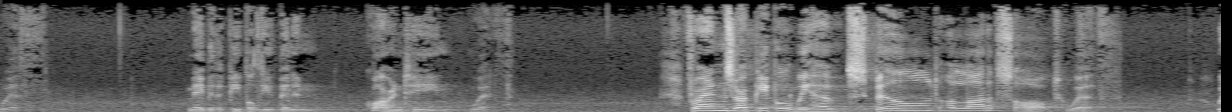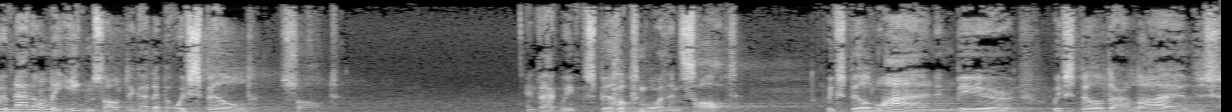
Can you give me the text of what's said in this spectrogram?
with, maybe the people you've been in quarantine with. Friends are people we have spilled a lot of salt with. We've not only eaten salt together, but we've spilled salt. In fact, we've spilled more than salt. We've spilled wine and beer. We've spilled our lives.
